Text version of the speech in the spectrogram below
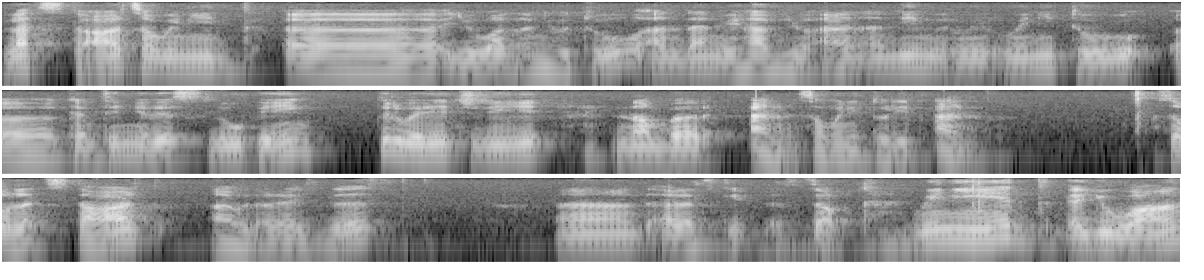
let's start. So we need u1 and u2 and then we have un and then we, we need to continue this looping till we reach the number n. So we need to read n. So let's start. I will erase this and uh, let's keep this. So we need u1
